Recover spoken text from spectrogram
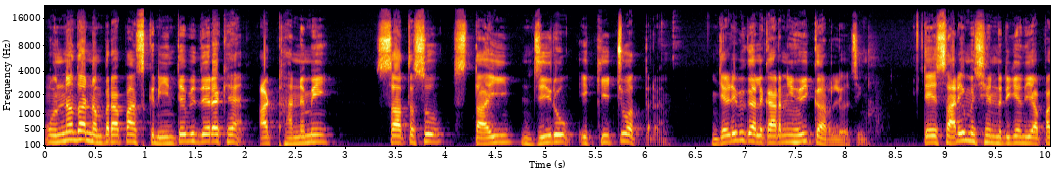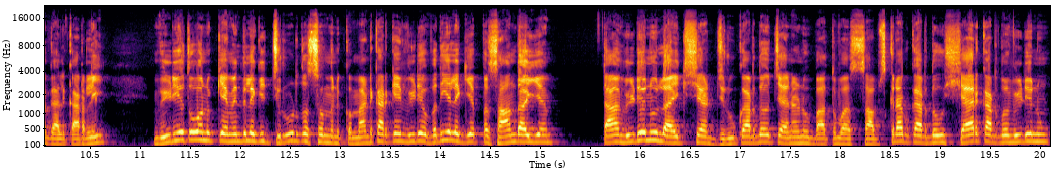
ਉਹਨਾਂ ਦਾ ਨੰਬਰ ਆਪਾਂ ਸਕਰੀਨ ਤੇ ਵੀ ਦੇ ਰੱਖਿਆ 98 727 02174 ਜਿਹੜੀ ਵੀ ਗੱਲ ਕਰਨੀ ਹੋਈ ਕਰ ਲਿਓ ਜੀ। ਤੇ ਸਾਰੀ ਮਸ਼ੀਨਰੀਆਂ ਦੀ ਆਪਾਂ ਗੱਲ ਕਰ ਲਈ। ਵੀਡੀਓ ਤੁਹਾਨੂੰ ਕਿਵੇਂ ਦੀ ਲੱਗੀ ਜਰੂਰ ਦੱਸੋ ਮੈਨੂੰ ਕਮੈਂਟ ਕਰਕੇ। ਵੀਡੀਓ ਵਧੀਆ ਲੱਗੀ ਹੈ, ਪਸੰਦ ਆਈ ਹੈ, ਤਾਂ ਵੀਡੀਓ ਨੂੰ ਲਾਈਕ ਸ਼ੇਅਰ ਜਰੂਰ ਕਰ ਦਿਓ। ਚੈਨਲ ਨੂੰ ਵੱਧ ਤੋਂ ਵੱਧ ਸਬਸਕ੍ਰਾਈਬ ਕਰ ਦਿਓ ਸ਼ੇਅਰ ਕਰ ਦਿਓ ਵੀਡੀਓ ਨੂੰ।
